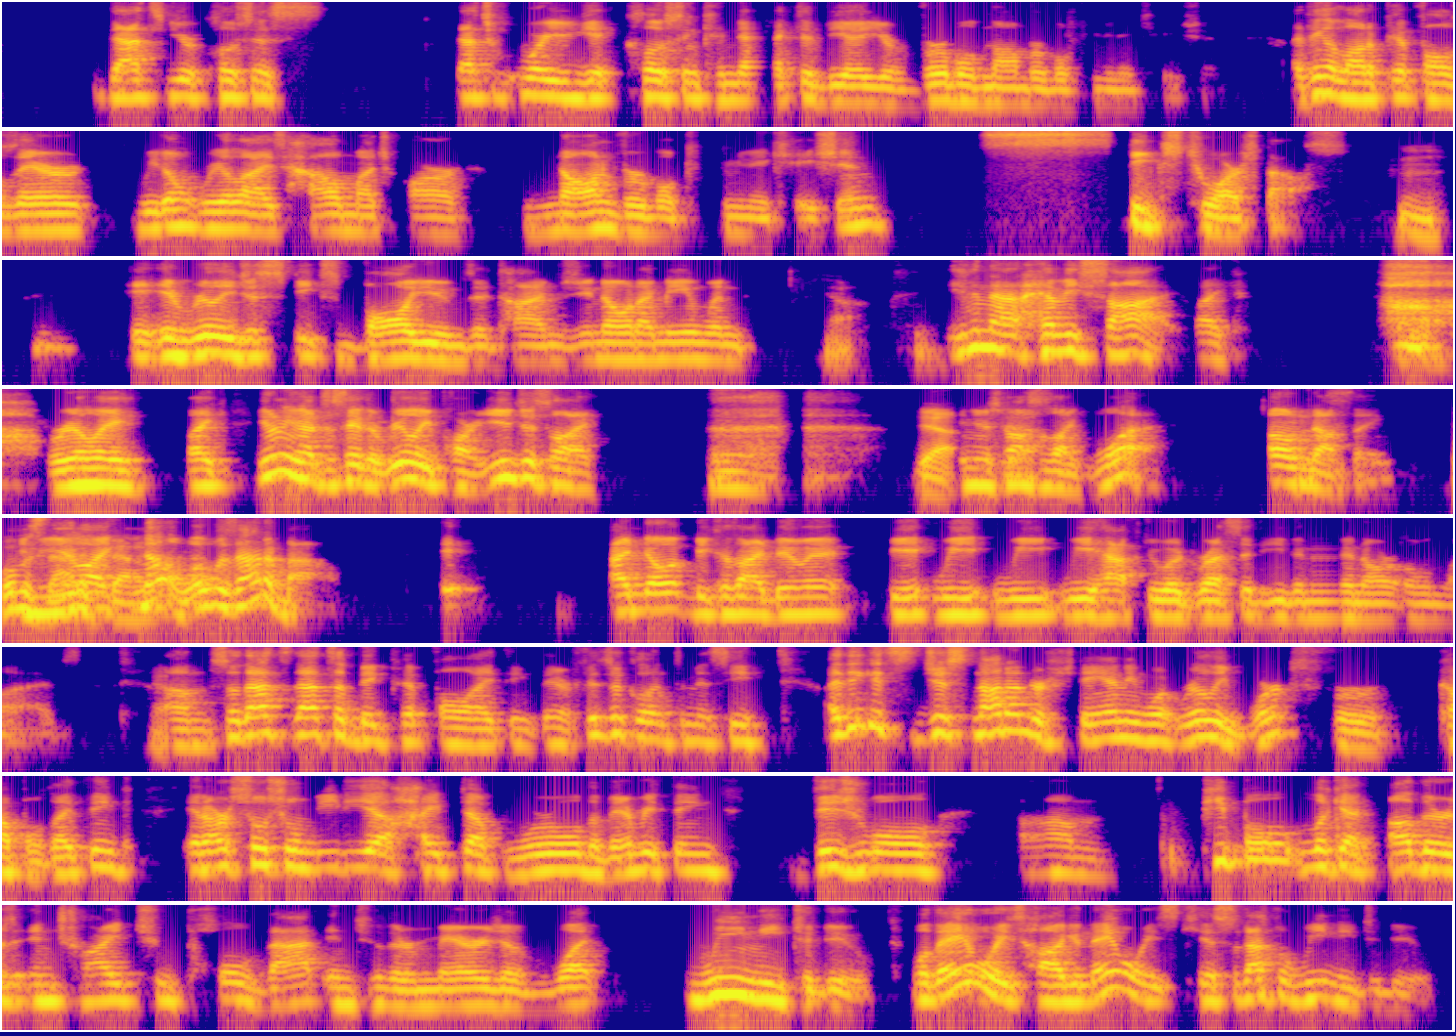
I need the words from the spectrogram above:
that's your closest that's where you get close and connected via your verbal nonverbal communication i think a lot of pitfalls there we don't realize how much our nonverbal communication speaks to our spouse. Hmm. It, it, really just speaks volumes at times. You know what I mean? When yeah. even that heavy sigh, like, really? Like, you don't even have to say the really part. You just like, yeah. And your spouse yeah. is like, what? Oh, nothing. What was and that? You're like, no, what was that about? It, I know it because I do it. We, we, we have to address it even in our own lives. Yeah. Um, so that's that's a big pitfall I think there. Physical intimacy. I think it's just not understanding what really works for couples. I think in our social media hyped up world of everything visual, um, people look at others and try to pull that into their marriage of what we need to do. Well, they always hug and they always kiss, so that's what we need to do.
